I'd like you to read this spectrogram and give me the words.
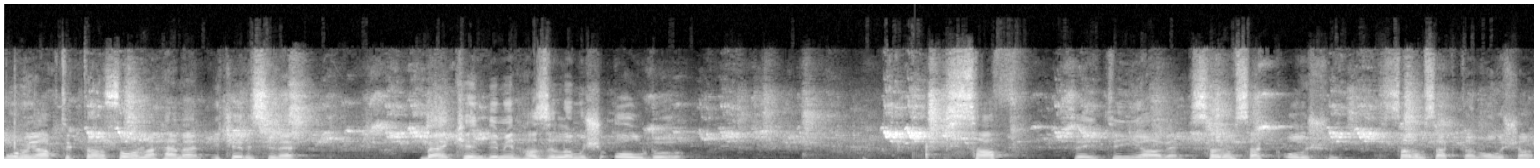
bunu yaptıktan sonra hemen içerisine ben kendimin hazırlamış olduğu saf zeytinyağı ve sarımsak oluşun sarımsaktan oluşan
